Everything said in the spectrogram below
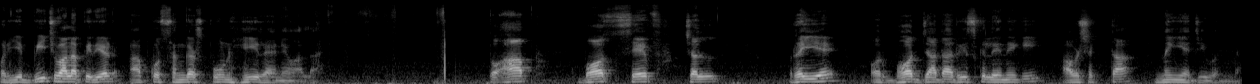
पर ये बीच वाला पीरियड आपको संघर्षपूर्ण ही रहने वाला है। तो आप बहुत सेफ़ चल रही है और बहुत ज़्यादा रिस्क लेने की आवश्यकता नहीं है जीवन में।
